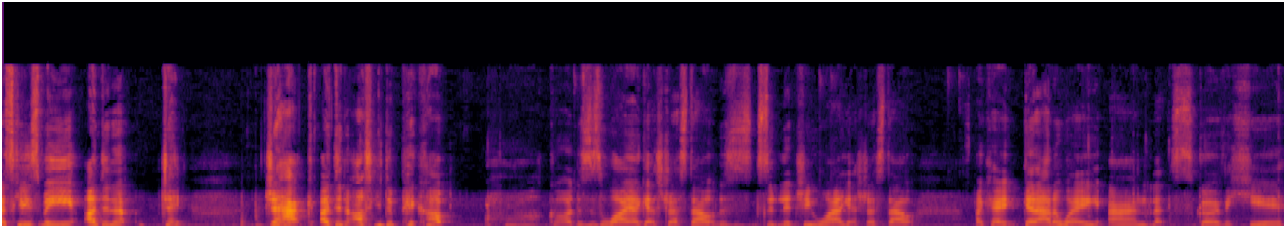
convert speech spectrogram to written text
Excuse me, I didn't... J Jack, I didn't ask you to pick up... Oh, God, this is why I get stressed out. This is literally why I get stressed out. Okay, get out of the way and let's go over here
